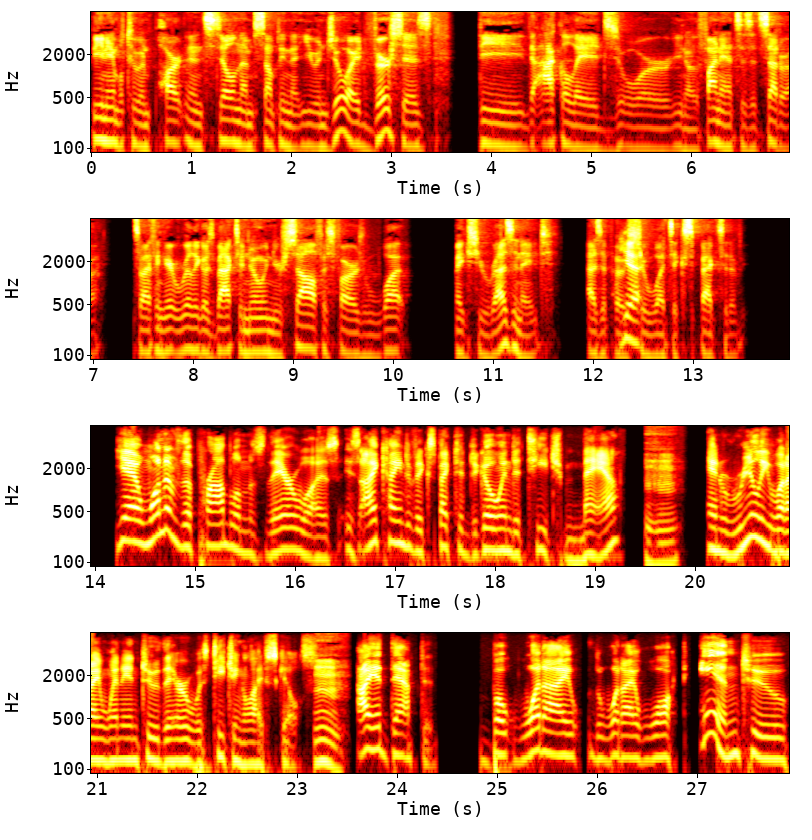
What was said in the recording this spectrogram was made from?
being able to impart and instill in them something that you enjoyed versus the the accolades or you know the finances, etc. So I think it really goes back to knowing yourself as far as what makes you resonate as opposed Yeah. to what's expected of you. Yeah, one of the problems there was is I kind of expected to go in to teach math, Mm-hmm. and really what I went into there was teaching life skills. Mm. I adapted, but what I what I walked into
